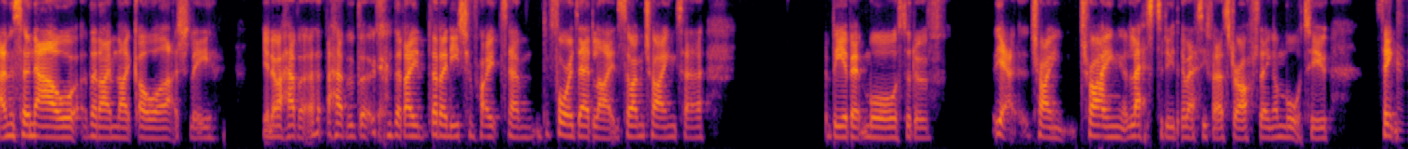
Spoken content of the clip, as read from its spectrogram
And so now that I'm like, oh well, actually, you know, I have a I have a book that I that I need to write um for a deadline. So I'm trying to be a bit more sort of yeah, trying trying less to do the messy first draft thing and more to think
